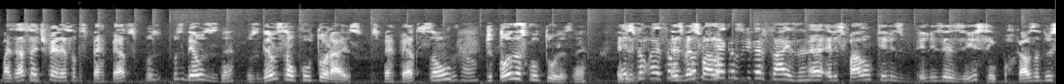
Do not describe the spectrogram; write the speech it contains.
mas essa é a diferença dos perpétuos pros, pros deuses, né? Os deuses são culturais. Os perpétuos são não. de todas as culturas, né? Eles, são, é, são eles mesmos falam- regras universais, né? É, eles falam que eles, eles existem por causa dos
